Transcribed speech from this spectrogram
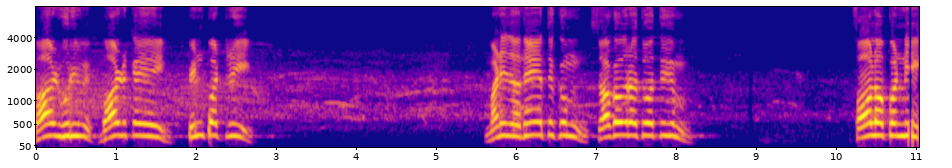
வாழ்வுரி வாழ்க்கையை பின்பற்றி மனித நேயத்துக்கும் சகோதரத்துவத்தையும் ஃபாலோ பண்ணி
